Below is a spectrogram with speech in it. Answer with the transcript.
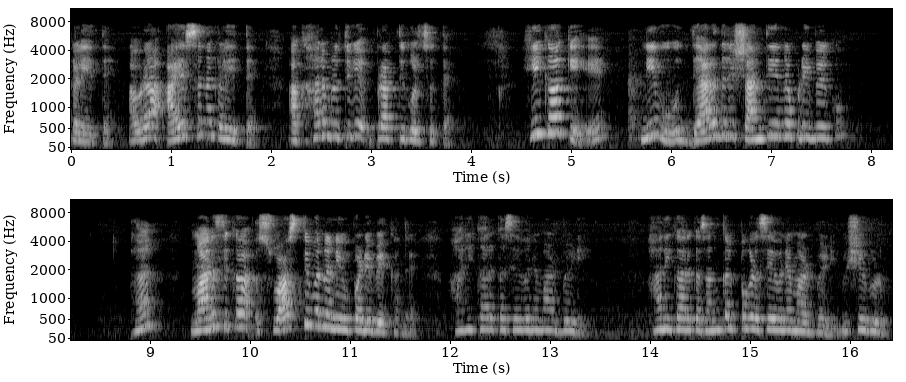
ಕಳೆಯುತ್ತೆ, ಅವರ ಆಯಸ್ಸನ್ನ ಕಳೆಯುತ್ತೆ, ಅಕಾಲ ಮೃತ್ಯುಗೆ ಪ್ರಾಪ್ತಿಗೊಳಿಸುತ್ತೆ. ಹೀಗಾಗಿ ನೀವು ಧ್ಯಾನದಲ್ಲಿ ಶಾಂತಿಯನ್ನ ಪಡಿಬೇಕು. ಹ? ಮಾನಸಿಕ ಸ್ವಾಸ್ಥ್ಯವನ್ನ ನೀವು ಪಡಿಬೇಕಂದ್ರೆ ಹಾನಿಕಾರಕ ಸೇವನೆ ಮಾಡಬೇಡಿ. ಹಾನಿಕಾರಕ ಸಂಕಲ್ಪಗಳ ಸೇವನೆ ಮಾಡಬೇಡಿ ವಿಷಯಗಳು.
